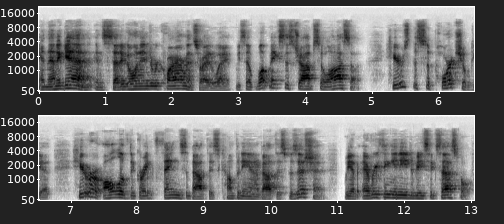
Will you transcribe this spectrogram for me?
And then again, instead of going into requirements right away, we said, what makes this job so awesome? Here's the support you'll get. Here are all of the great things about this company and about this position. We have everything you need to be successful.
